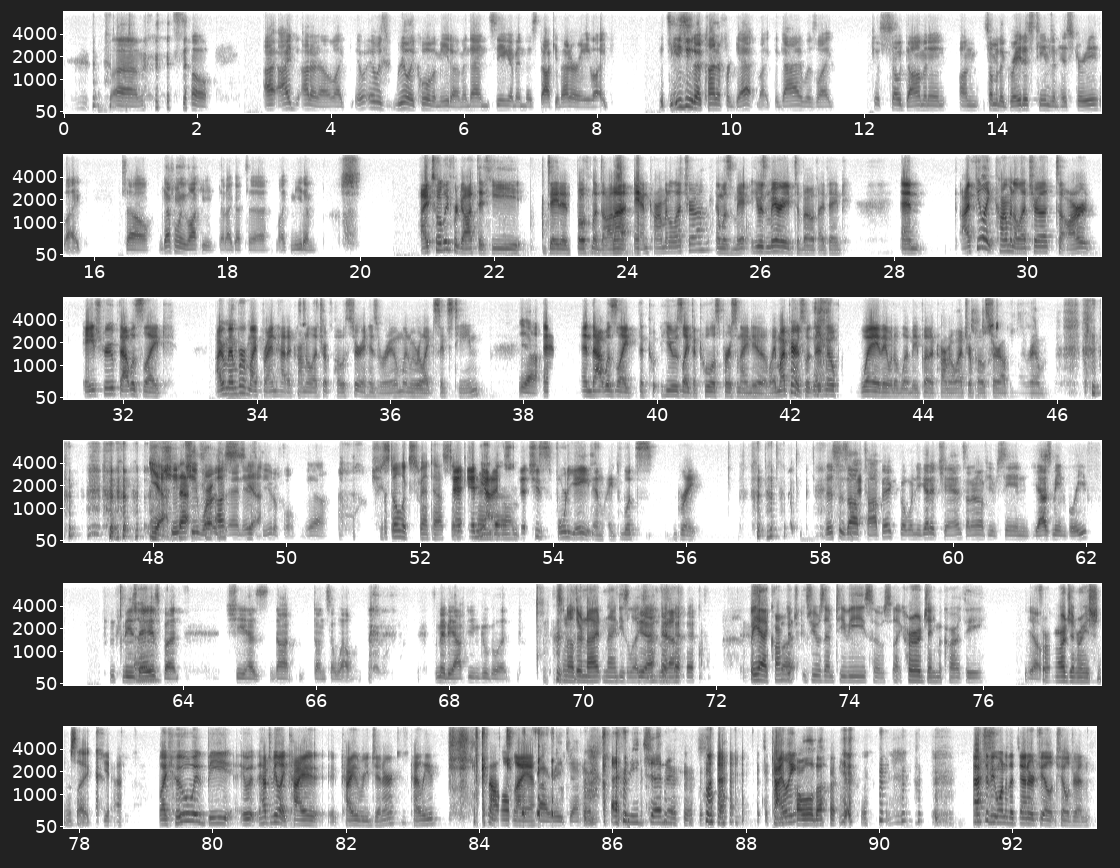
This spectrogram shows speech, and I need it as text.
Um, so I, I I don't know. Like it, it was really cool to meet him, and then seeing him in this documentary, like it's easy to kind of forget. Like the guy was like just so dominant on some of the greatest teams in history. Like so, definitely lucky that I got to like meet him. I totally forgot that he dated both Madonna and Carmen Electra, and was ma- he was married to both, I think. And I feel like Carmen Electra to our age group, that was like I remember my friend had a Carmen Electra poster in his room when we were like 16. Yeah. And, and that was like the he was like the coolest person I knew. Like my parents would there's no way they would have let me put a Carmen Electra poster up in my room. Yeah, she that- she was us, and is yeah. beautiful. Yeah. She still looks fantastic. and, and yeah, um, she's 48 and like looks great. This is off topic, but when you get a chance, I don't know if you've seen Yasmine Bleeth these Uh. days, but she has not done so well. so maybe after you can Google it. it's another night, '90s legend. Yeah. Yeah, but yeah, Carmen, because she was MTV, so it was like her, Jenny McCarthy. yeah. For our generation, was like Yeah. Like who would be? It would have to be like Ky, Kylie Jenner. Kylie. That's how old I am. Kyrie Jenner. Kylie Jenner. Kylie How old are have to be one of the Jenner chil- children.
